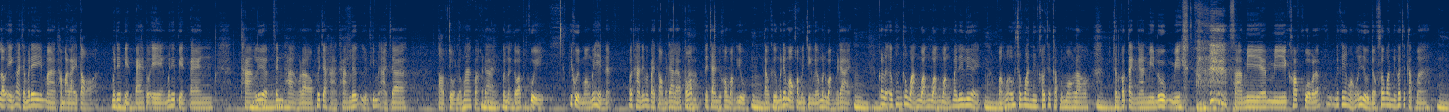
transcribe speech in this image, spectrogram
เราเองก็อาจจะไม่ได้มาทำอะไรต่อ ไม่ได้เปลี่ยนแปลงตัวเอง ไม่ได้เปลี่ยนแปลงทางเลือกเส้นทางของเราเพื่อจะหาทางเลือกอื่นที่มันอาจจะตอบโจทย์เรามากกว่าก็ได้ มันเหมือนกับว่าพี่กุย พี่กุยมองไม่เห็นนะว่าทางนี้มันไปต่อไม่ได้แล้ว เพราะว่าในใจมีความหวังอยู่ แต่คือไม่ได้มองความเป็นจริงแล้วามันหวังไม่ได้อืมก็เลยเออก็หวังหวังหวังหวังไปเรื่อยอืมๆหวังว่าเออสักวันหนึ่งเขาจะกลับมามองเราอืมจนเขาแต่งงานมีลูกมีสามีมีครอบครัวไปแล้ว ไม่ก็ยังหวังว่าเอ้ยเดี๋ยวเดี๋ยวสักวันหนึ่งเขาจะกลับมาอืม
